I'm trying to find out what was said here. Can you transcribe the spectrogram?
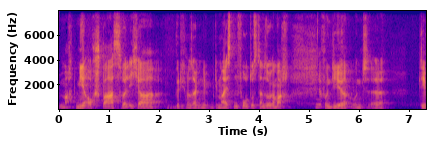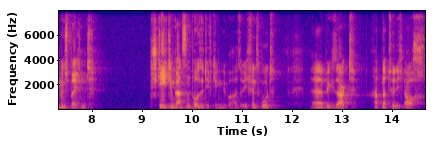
macht mir auch Spaß, weil ich ja, würde ich mal sagen, die meisten Fotos dann sogar mache ja. von dir und äh, dementsprechend stehe ich dem Ganzen positiv gegenüber. Also ich finde es gut. Äh, wie gesagt, hat natürlich auch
